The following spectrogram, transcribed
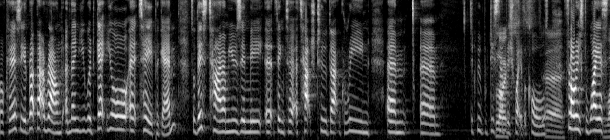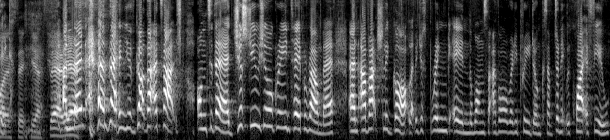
Okay, so you'd wrap that around and then you would get your uh, tape again. So this time I'm using my uh, thing to attach to that green, um, um, did we establish what it was called? uh, Florist wire stick. Wire stick, yes. There, And yes. then, and then you've got that attached onto there. Just use your green tape around there. And I've actually got, let me just bring in the ones that I've already pre-done because I've done it with quite a few.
